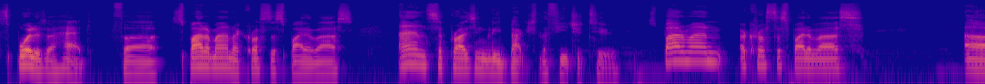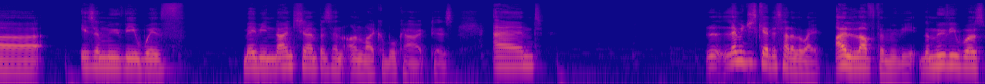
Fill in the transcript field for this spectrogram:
spoilers ahead for Spider-Man Across the Spider-Verse and surprisingly Back to the Future 2. Spider-Man Across the Spider-Verse uh, is a movie with maybe 99% unlikable characters. And let me just get this out of the way. I love the movie. The movie was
